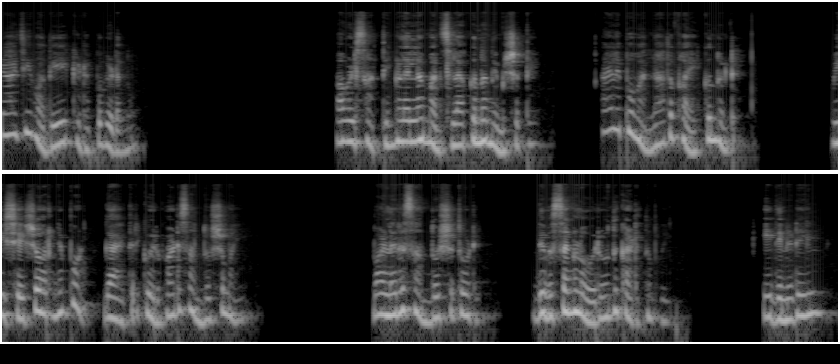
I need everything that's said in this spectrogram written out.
രാജീവ് അതേ കിടപ്പ് കിടന്നു. അവൾ സത്യങ്ങളെല്ലാം മനസ്സിലാക്കുന്ന നിമിഷത്തെ അയാളിപ്പോൾ വല്ലാതെ ഭയക്കുന്നുണ്ട്. വിശേഷം അറിഞ്ഞപ്പോൾ ഗായത്രിക്ക് ഒരുപാട് സന്തോഷമായി. വളരെ സന്തോഷത്തോടെ ദിവസങ്ങൾ ഓരോന്ന് കടന്നുപോയി. ഇതിനിടയിൽ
